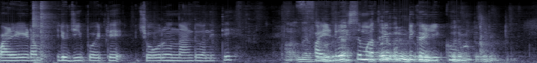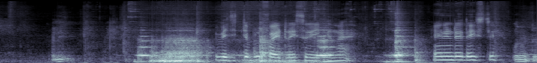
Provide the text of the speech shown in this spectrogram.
പഴയിടം രുചി പോയിട്ട് ചോറ് നിന്നാണ്ട് വന്നിട്ട് ഫ്രൈഡ് റൈസ് മാത്രമേ കുട്ടി കഴിക്കൂ. വെജിറ്റബിൾ ഫ്രൈഡ് റൈസ് കഴിക്കുന്ന. എങ്ങനെയുണ്ട് ടേസ്റ്റ് ഒരു മിനിറ്റ്.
